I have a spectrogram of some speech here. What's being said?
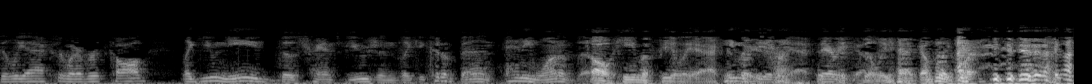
celiacs or whatever it's called, like you need those transfusions. Like it could have been any one of those. Oh, hemophiliac. is what you're Hemophiliac, there we go. Celiac. I'm like, what?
